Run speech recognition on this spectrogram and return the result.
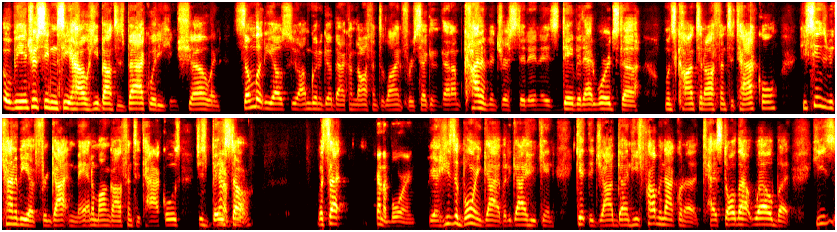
it'll be interesting to see how he bounces back, what he can show, and somebody else who I'm going to go back on the offensive line for a second that I'm kind of interested in is David Edwards, the Wisconsin offensive tackle. He seems to be kind of be a forgotten man among offensive tackles, just based off. What's that? Kind of boring. Yeah, he's a boring guy, but a guy who can get the job done. He's probably not going to test all that well, but he's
